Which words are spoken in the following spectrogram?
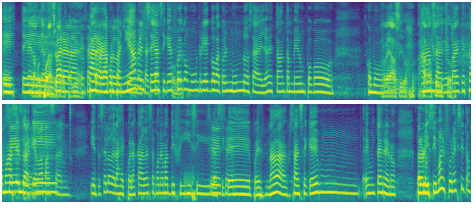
este, De demás. corporación, Para la, compañía. exacto, para, la, compañía per se. Así que fue como un riesgo para todo el mundo. O sea, ellos estaban también un poco como... Reacio al Anda, ¿qué, estamos Sí, haciendo sí. aquí? ¿Qué va a pasar? Y entonces lo de las escuelas cada vez se pone más difícil, Sí, así sí. que pues nada, o sea, sé que es un, es un terreno, pero lo hicimos y fue un éxito.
